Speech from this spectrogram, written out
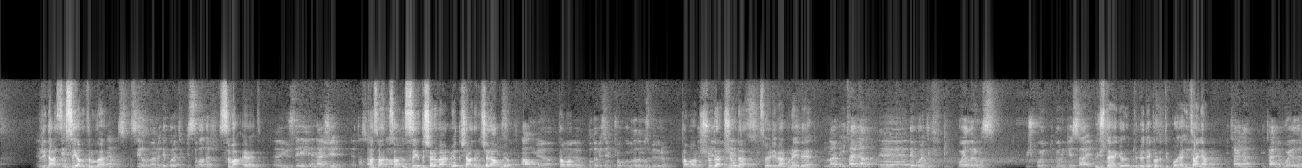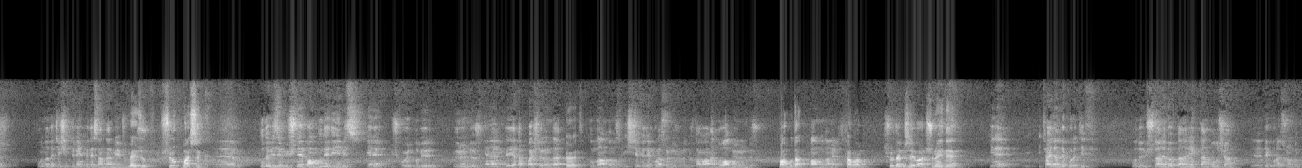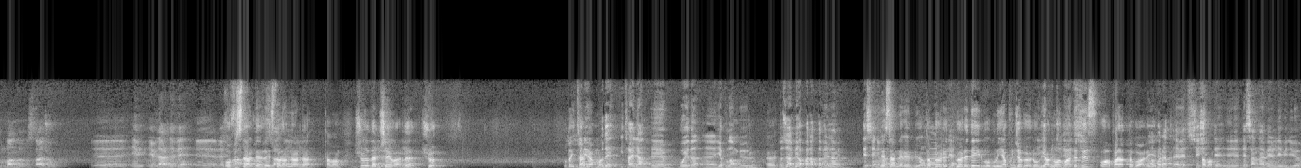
E, Ridas dekoratif- ısı yalıtımlı. Hem ısı, ısı yalıtımı hem de dekoratif bir sıvadır. Sıva evet. E, %50 enerji e, tasarrufu Tasarruf sağlar. sağ- ısıyı dışarı vermiyor, dışarıdan içeri almıyor. Almıyor. Tamam. E, bu da bizim çok uyguladığımız bir ürün. Tamam. Şurada şunu da söyleyiver. Bu neydi? Bunlar da İtalyan e, dekoratif boyalarımız. 3 boyutlu görüntüye sahip. 3D görüntülü dekoratif boya. İtalyan İtalyan, İtal bir boyadır. Bunda da çeşitli renk ve desenler mevcut. mevcut. Şu başlık E, bu da bizim 3D bambu dediğimiz gene 3 boyutlu bir üründür. Genellikle yatak başlarında evet. kullandığımız iş cephe dekorasyon ürünüdür. Tamamen doğal bir üründür. Bambudan. Bambudan evet. Tamam. Şurada bir şey var. Şu neydi? Yine İtalyan dekoratif. Bu da 3 tane 4 tane renkten oluşan e, dekorasyonda kullandığımız daha çok e, ev, evlerde ve e, restoranlarda, Ofislerde, ofis restoranlarda. Tamam. Şurada da bir şey vardı. Şu. Bu da İtalyan Yine mı? Bu da İtalyan e, boyada e, yapılan bir ürün. Evet. Özel bir aparatla verilen bir deseni var. Desenle veriliyor. Bunu Tabii böyle önce- böyle değil bu. Bunu yapınca böyle oluyor. Yani Yapınca, normalde evet. düz, o aparat da bu hale geliyor. Aparatla evet çeşitli Tamam. e, desenler verilebiliyor.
